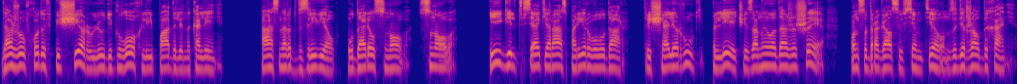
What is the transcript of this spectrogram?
Даже у входа в пещеру люди глохли и падали на колени. Аснард взревел, ударил снова, снова. Игельд всякий раз парировал удары. Трещали руки, плечи, заныла даже шея. Он содрогался всем телом, задержал дыхание.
